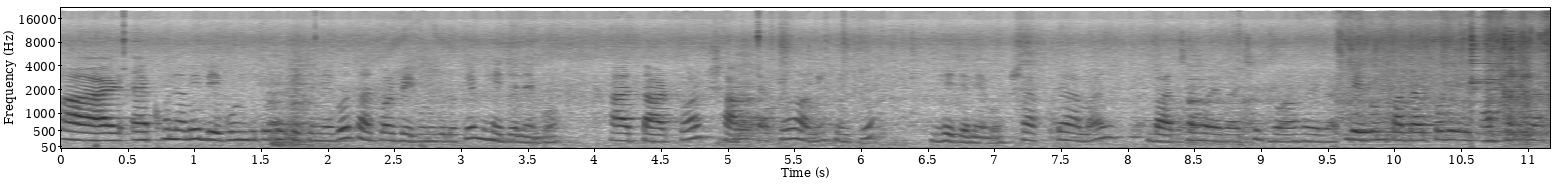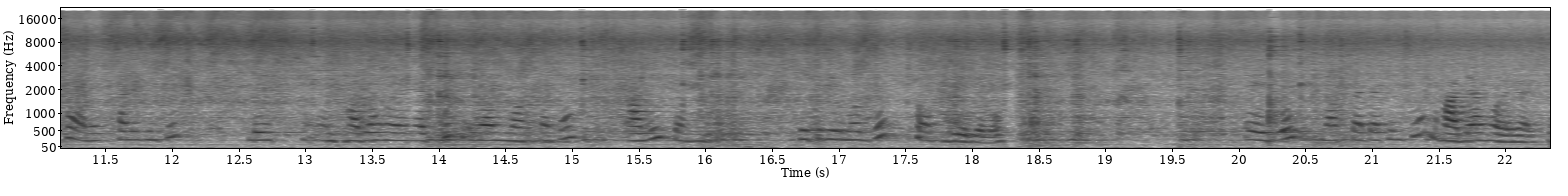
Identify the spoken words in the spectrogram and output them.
আর এখন আমি বেগুন দুটোকে কেটে নেব, তারপর বেগুনগুলোকে ভেজে নেব। আর তারপর শাকটাকেও আমি কিন্তু ভেজে নেব। শাকটা আমার বাছা হয়ে গেছে, ধোয়া হয়ে গেছে। বেগুন কাটার পরে এই মশলাটা রাখা, অনেকখানি কিন্তু বেশ ভাজা হয়ে গেছে। এবং মশলাটা আমি খিচুড়ির মধ্যে সব দিয়ে দেবো। এই যে মশলাটা কিন্তু ভাজা হয়ে গেছে।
